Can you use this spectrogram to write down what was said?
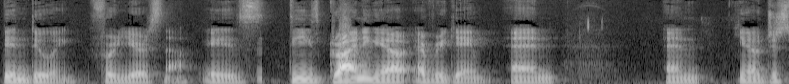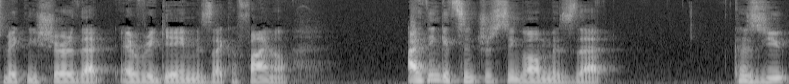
been doing for years now is these grinding out every game and and you know just making sure that every game is like a final. I think it's interesting, um, is that because you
